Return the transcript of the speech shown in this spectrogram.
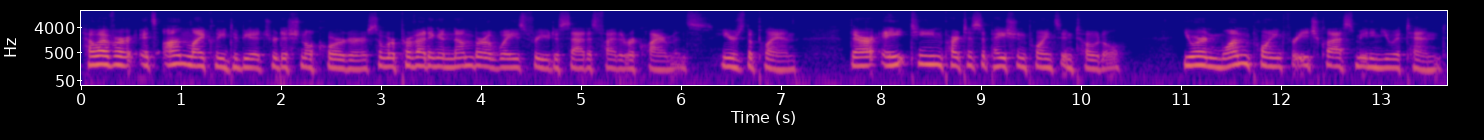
However, it's unlikely to be a traditional corridor, so we're providing a number of ways for you to satisfy the requirements. Here's the plan. There are 18 participation points in total. You earn one point for each class meeting you attend.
